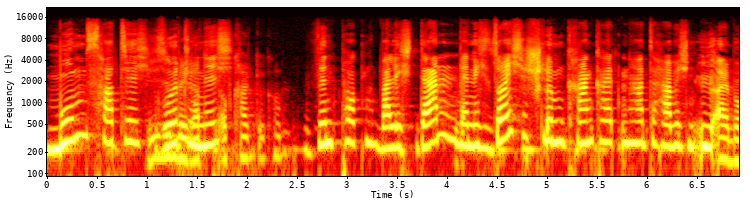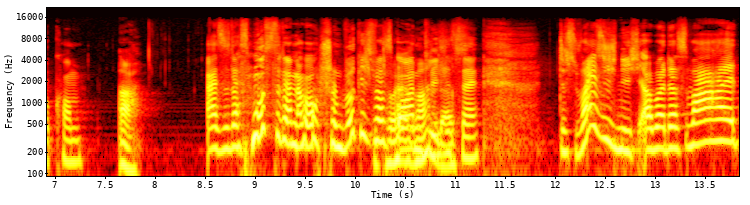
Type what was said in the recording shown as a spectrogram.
Mumps hatte ich, Wie sind wir Röte grad nicht. auf krank gekommen? Windpocken, weil ich dann, wenn ich solche schlimmen Krankheiten hatte, habe ich ein Ü-Ei bekommen. Ah, Also das musste dann aber auch schon wirklich was teuer war ordentliches sein. Das weiß ich nicht, aber das war halt,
